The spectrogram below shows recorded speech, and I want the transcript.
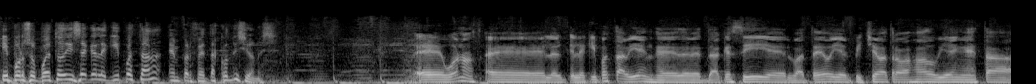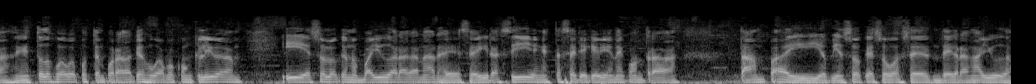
Y por supuesto dice que el equipo está en perfectas condiciones. Eh, bueno, eh, el, equipo está bien, eh, de verdad que sí, el bateo y el picheo ha trabajado bien en, esta, en estos dos juegos de postemporada que jugamos con Cleveland y eso es lo que nos va a ayudar a ganar, eh, seguir así en esta serie que viene contra, Tampa y yo pienso que eso va a ser de gran ayuda.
